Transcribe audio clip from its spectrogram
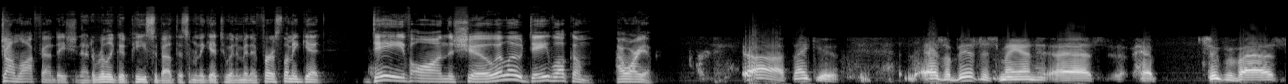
John Locke Foundation had a really good piece about this. I'm going to get to in a minute. First, let me get Dave on the show. Hello, Dave. Welcome. How are you? Uh, thank you. As a businessman, as have supervised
